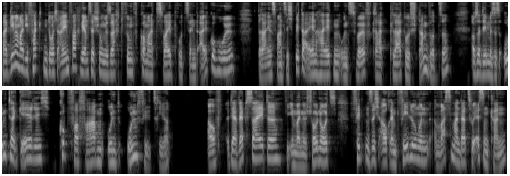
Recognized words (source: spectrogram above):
Mal gehen wir mal die Fakten durch einfach. Wir haben es ja schon gesagt, 5,2 Prozent Alkohol, 23 Bittereinheiten und 12 Grad Plato Stammwürze. Außerdem ist es untergärig, kupferfarben und unfiltriert. Auf der Webseite, wie immer in den Show Notes, finden sich auch Empfehlungen, was man dazu essen kann.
